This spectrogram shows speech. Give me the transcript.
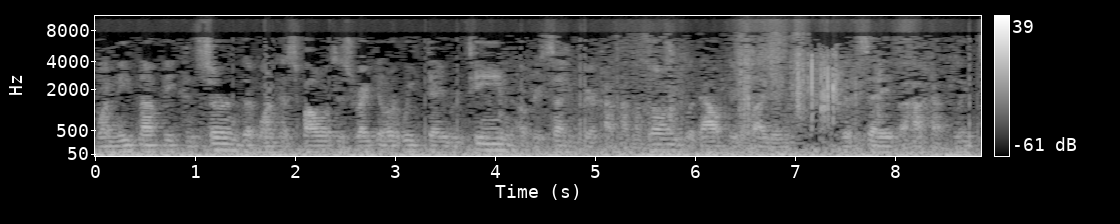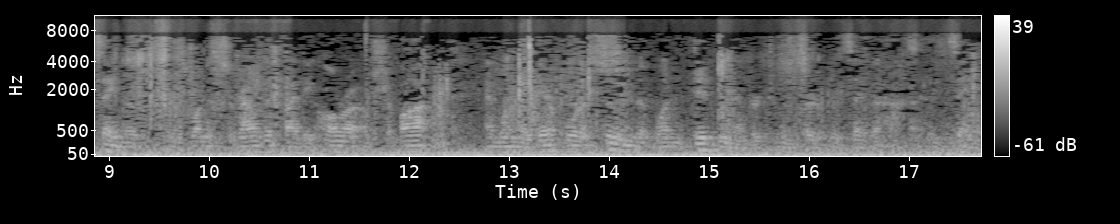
One need not be concerned that one has followed his regular weekday routine of reciting Birkat Hamazon without reciting Ritzei, V'Hachalitzenu, since one is surrounded by the aura of Shabbat, and one may therefore assume that one did remember to insert Ritzei, V'Hachalitzenu.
